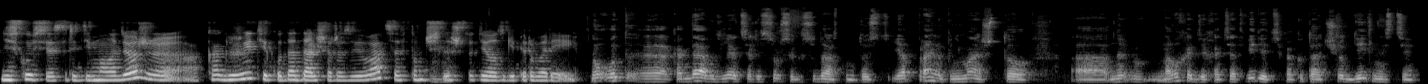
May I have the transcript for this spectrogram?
дискуссия среди молодежи, а как жить и куда дальше развиваться, в том числе, что делать с гипербореей. Ну вот, э, когда выделяются ресурсы государством, то есть я правильно понимаю, что э, на выходе хотят видеть какой-то отчет деятельности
